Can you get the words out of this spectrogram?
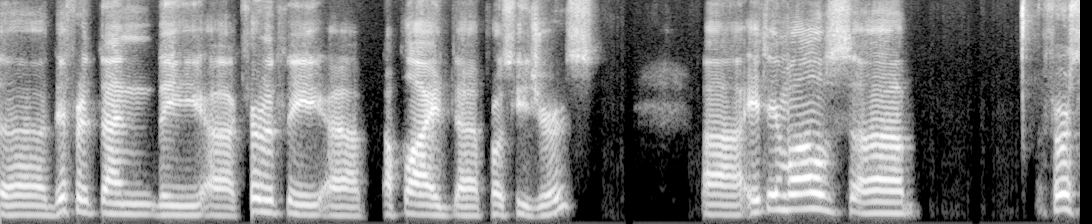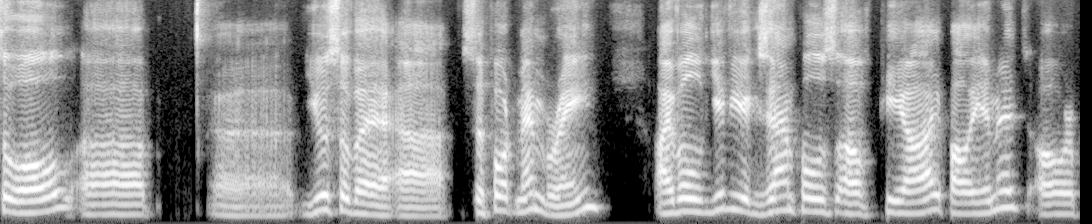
uh, different than the uh, currently uh, applied procedures. it involves, first of all, use of a support membrane. I will give you examples of PI, polyimide, or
